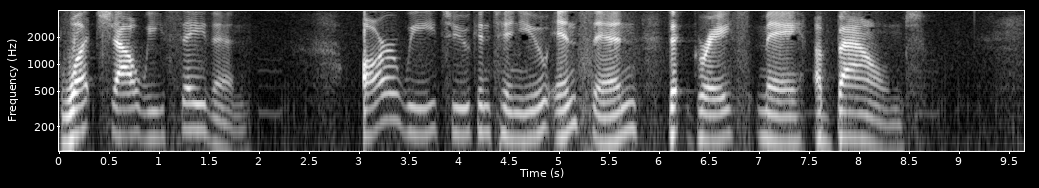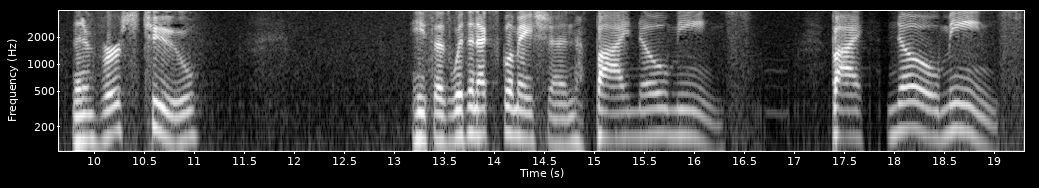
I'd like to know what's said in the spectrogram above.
What shall we say then? Are we to continue in sin that grace may abound? Then in verse 2, he says with an exclamation, by no means. By no means.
